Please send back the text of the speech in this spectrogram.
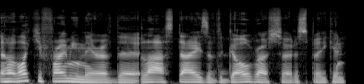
Now, I like your framing there of the last days of the gold rush, so to speak, and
